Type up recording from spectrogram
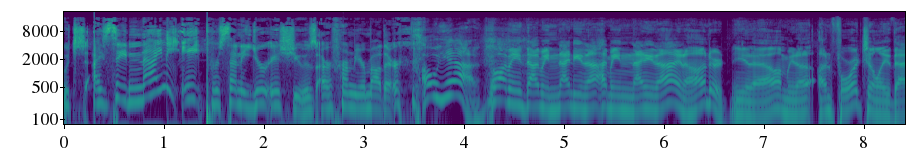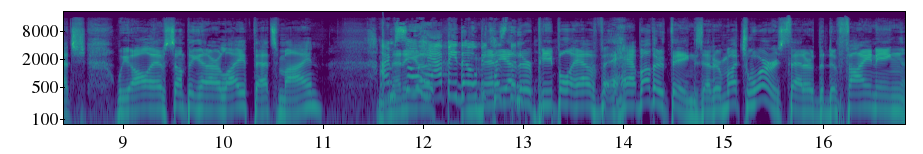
which I say 98% of your issues are from your mother. Oh yeah. Well, I mean, I mean, ninety nine. I mean, ninety nine, hundred. You know, I mean, unfortunately, that's we all have something in our life. That's mine. I'm so oth- happy, though, because many the- other people have have other things that are much worse that are the defining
